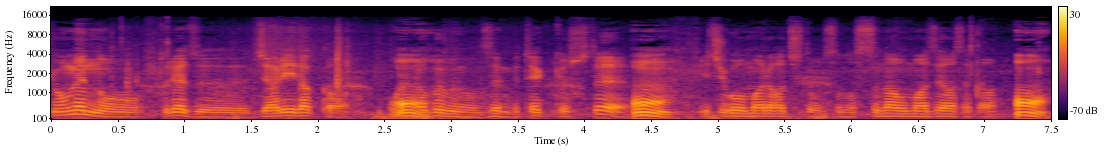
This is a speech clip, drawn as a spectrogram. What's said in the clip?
表面のとりあえず砂利だか俺の部分を全部撤去してうん。1508とその砂を混ぜ合わせたも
